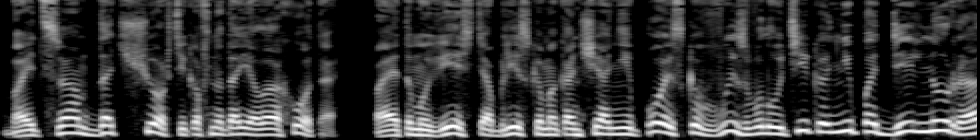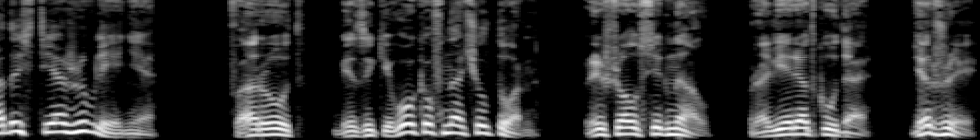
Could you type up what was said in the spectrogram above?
Бойцам до чертиков надоела охота, поэтому весть о близком окончании поисков вызвала у Тика неподдельную радость и оживление. «Фарут!» — без экивоков начал Торн. «Пришел сигнал. Проверь откуда. Держи!»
